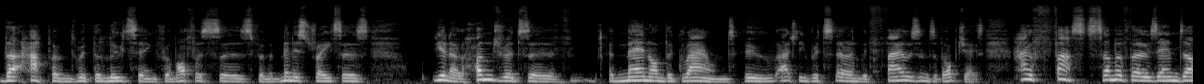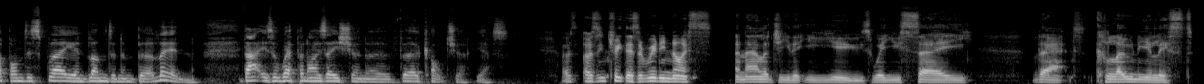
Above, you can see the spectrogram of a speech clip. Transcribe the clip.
that happened with the looting from officers, from administrators, you know, hundreds of men on the ground who actually return with thousands of objects. How fast some of those end up on display in London and Berlin. That is a weaponization of uh, culture, yes. I was, I was intrigued. There's a really nice analogy that you use where you say that colonialist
